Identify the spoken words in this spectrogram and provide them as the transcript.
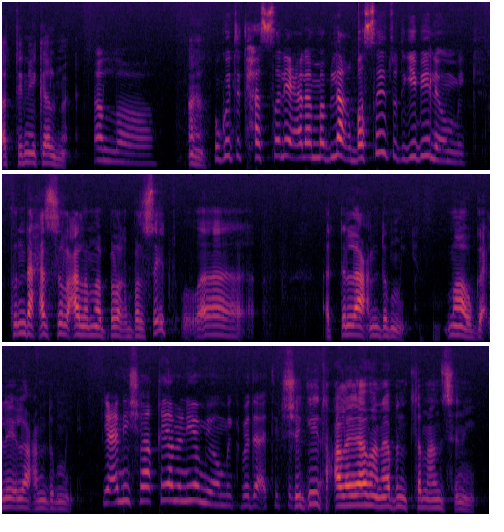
التنيك الماء الله. أه. وكنت تحصلي على مبلغ بسيط وتجيبيه لأمك؟ كنت أحصل على مبلغ بسيط وأتلا عند أمي. ما وقع لي إلا عند أمي. يعني شاقية من يوم يومك بدأتي في شقيت على يوم أنا بنت ثمان سنين.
